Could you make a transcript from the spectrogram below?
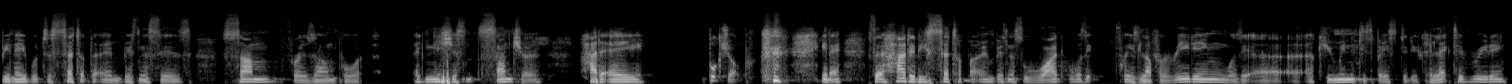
been able to set up their own businesses? Some, for example, Ignatius Sancho had a bookshop you know. So how did he set up our own business? What was it for his love for reading? Was it a, a, community space to do collective reading?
